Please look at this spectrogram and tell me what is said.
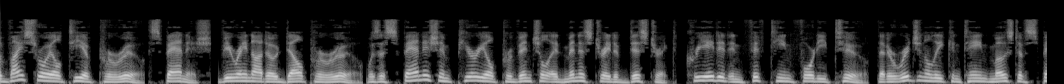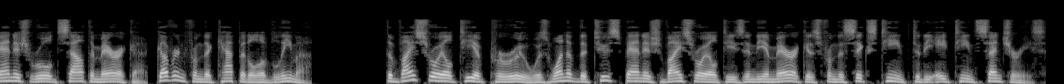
The Viceroyalty of Peru Spanish, Virreinato del Peru was a Spanish imperial provincial administrative district, created in 1542, that originally contained most of Spanish-ruled South America, governed from the capital of Lima. The Viceroyalty of Peru was one of the two Spanish viceroyalties in the Americas from the 16th to the 18th centuries.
